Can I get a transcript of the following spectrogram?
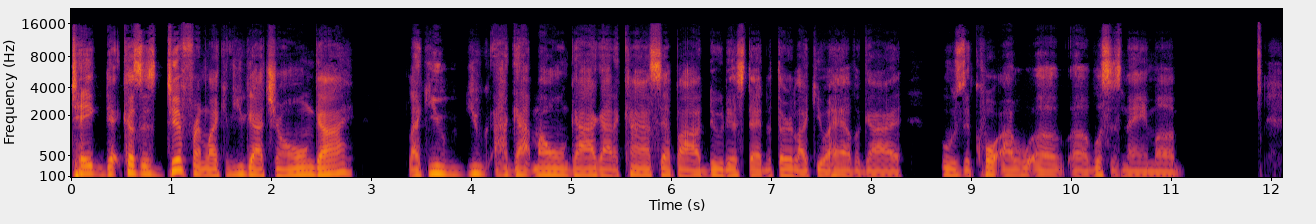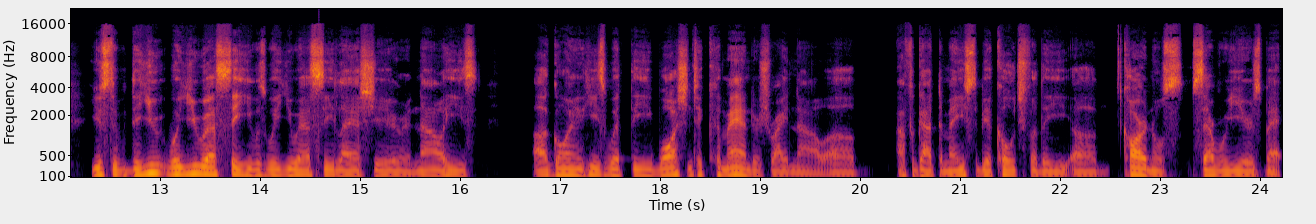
take that because it's different. Like if you got your own guy, like you you i got my own guy i got a concept i'll do this that and the third like you'll have a guy who's the uh, uh, uh, what's his name uh used to the U with USC he was with USC last year and now he's uh going he's with the Washington Commanders right now uh I forgot the man he used to be a coach for the uh Cardinals several years back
